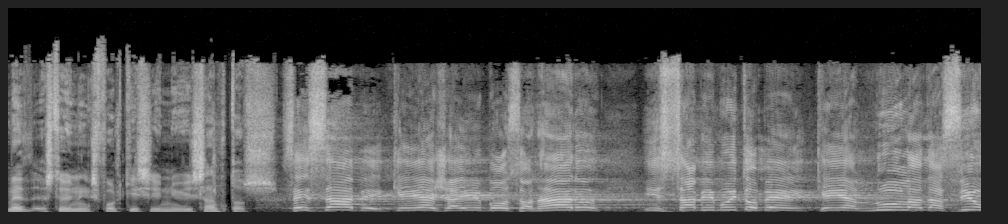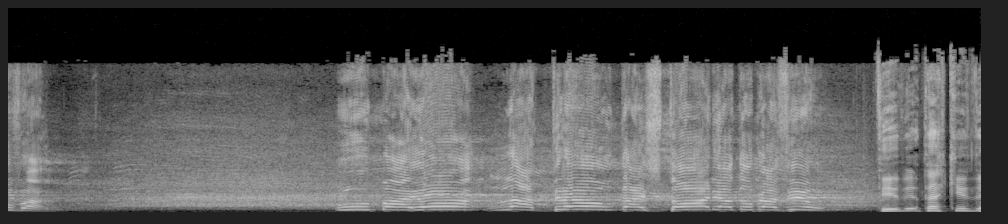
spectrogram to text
með stöðningsfólki sínu í Santos. Þeir sabi quem é Jair Bolsonaro e sabi muito bem quem é Lula da Silva. O maior ladrão da história do Brasil. Þið þekkið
